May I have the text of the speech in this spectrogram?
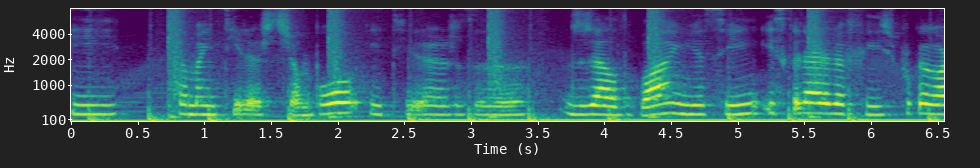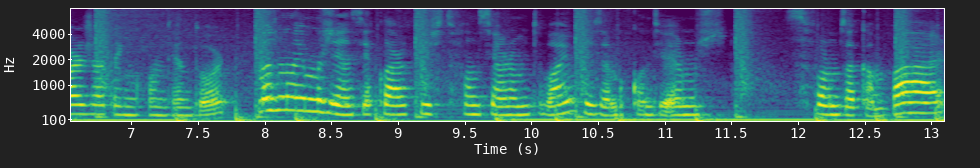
e também tiras de shampoo e tiras de, de, gel de banho e assim, e se calhar era fixe, porque agora já tenho contentor. Mas numa emergência, claro que isto funciona muito bem, por exemplo, quando tivermos se formos acampar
